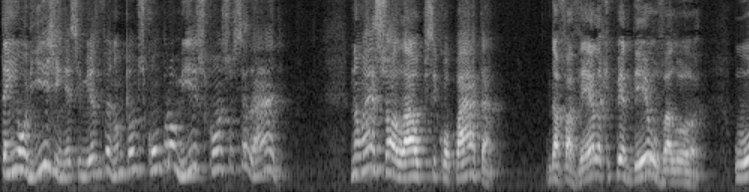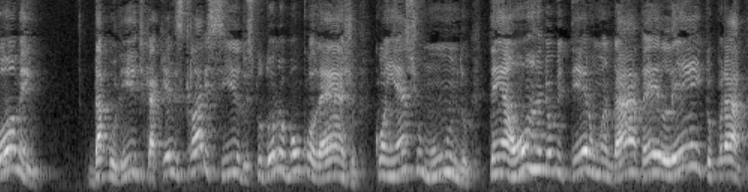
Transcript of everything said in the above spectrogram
têm origem nesse mesmo fenômeno, que é um descompromisso com a sociedade. Não é só lá o psicopata da favela que perdeu o valor. O homem da política, aquele esclarecido, estudou no bom colégio, conhece o mundo, tem a honra de obter um mandato, é eleito para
